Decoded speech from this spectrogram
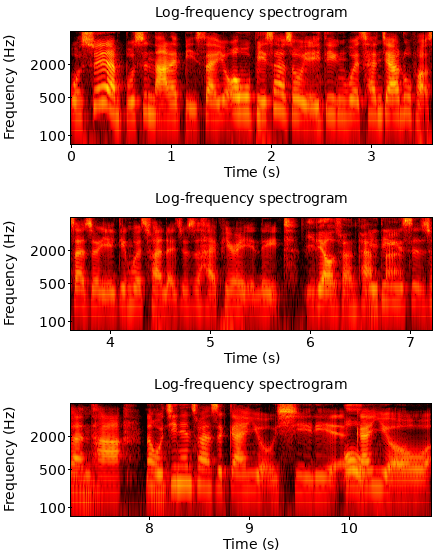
我虽然不是拿来比赛用哦，我比赛的时候也一定会参加路跑赛的时候也一定会穿的，就是 Hyperion Elite，一定要穿碳板，一定是穿它。嗯、那我今天穿的是甘油系列，嗯、甘油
